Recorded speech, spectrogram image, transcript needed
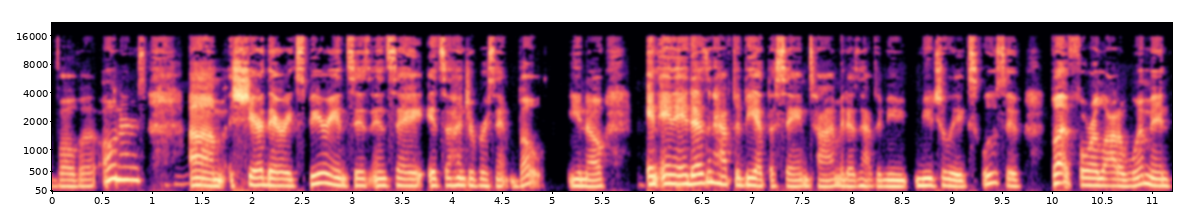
vulva owners um, share their experiences and say it's 100% both you know? And, and it doesn't have to be at the same time. It doesn't have to be mutually exclusive but for a lot of women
